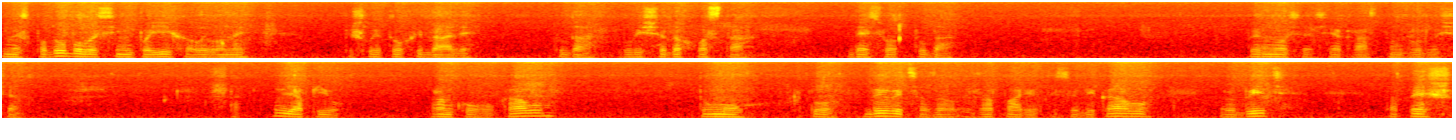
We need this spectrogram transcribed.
не сподобалось їм, поїхали вони, пішли трохи далі, туди, ближче до хвоста. Десь от туди. Переносять якраз там вудлища. Так, ну я п'ю ранкову каву. Тому хто дивиться, запарюйте собі каву, робіть та теж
